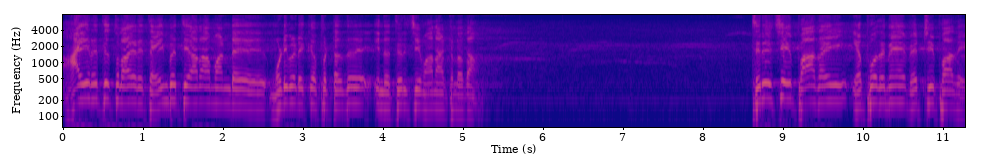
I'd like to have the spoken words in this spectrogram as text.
ஆயிரத்தி தொள்ளாயிரத்தி ஐம்பத்தி ஆறாம் ஆண்டு முடிவெடுக்கப்பட்டது இந்த திருச்சி மாநாட்டில் தான் திருச்சி பாதை எப்போதுமே வெற்றி பாதை.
